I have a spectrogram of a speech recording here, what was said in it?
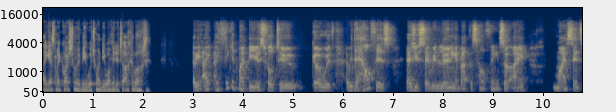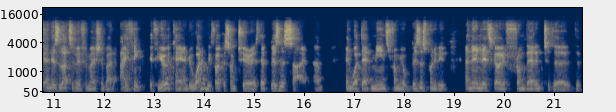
I guess my question would be, which one do you want me to talk about? I mean, I, I think it might be useful to go with. I mean, the health is, as you say, we're learning about this health thing. So I, my sense, and there's lots of information about it. I think if you're okay, Andrew, why don't we focus on two areas: that business side um, and what that means from your business point of view, and then let's go from that into the the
